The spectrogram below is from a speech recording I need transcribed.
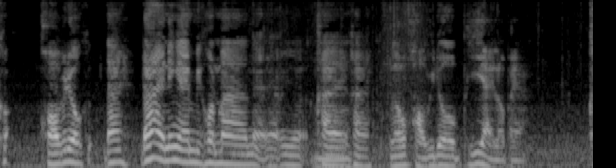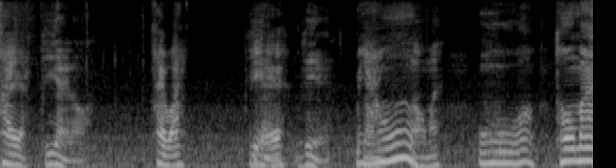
ขอ ขอวิดีโอได้ได้นี่ไงมีคนมาเนี่ยเนี่ยใครใครเราขอวิดีโอพี่ใหญ่เราไปอะใครอะ พี่ใหญ่เราใครวะ พี่เอ๋พี่เอ๋ไม่เอาลงลองไหมโอ้โหโทรมา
